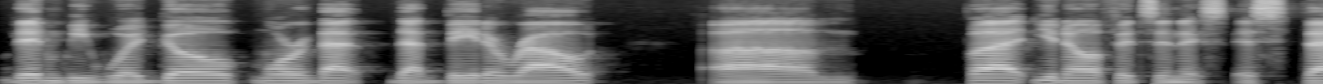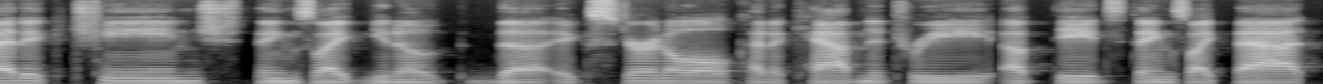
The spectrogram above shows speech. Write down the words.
then we would go more of that that beta route. Um, but you know, if it's an aesthetic change, things like you know the external kind of cabinetry updates, things like that,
